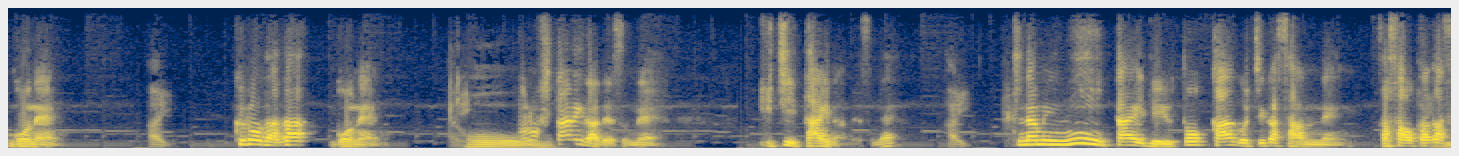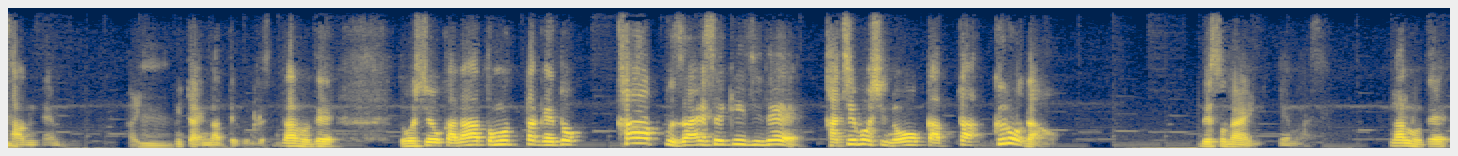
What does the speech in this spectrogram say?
5年、はい。黒田が5年、おこの2人がですね、1位タイなんですね。はい。ちなみに2位タイでいうと、川口が3年、笹岡が3年。はい。うん。みたいになってくるんです。なので、どうしようかなと思ったけど、カープ在籍時で勝ち星の多かった黒田をベストナインに入れます。なので、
